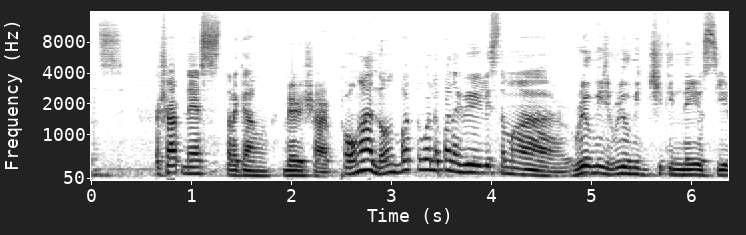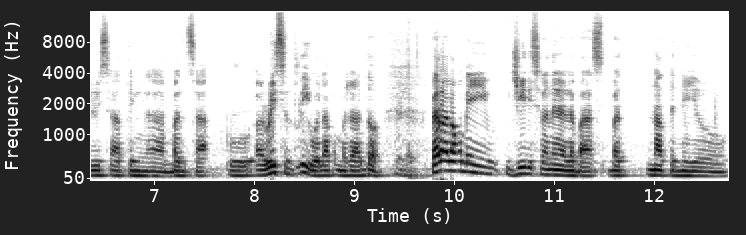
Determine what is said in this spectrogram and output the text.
It's sharpness, talagang very sharp. O nga no, ba't wala pa nag-release ng mga Realme, Realme GT Neo series sa ating uh, bansa? Uh, recently, wala pa masyado. Pero alam ko may GT sila nilalabas, but not the Neo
